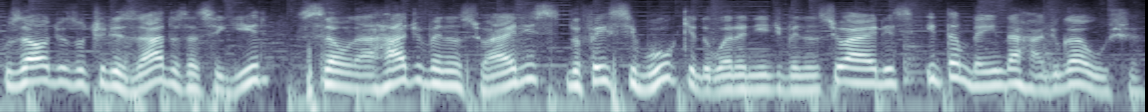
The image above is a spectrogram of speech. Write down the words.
Os áudios utilizados a seguir são da Rádio Venâncio Aires, do Facebook do Guarani de Venâncio Aires e também da Rádio Gaúcha.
